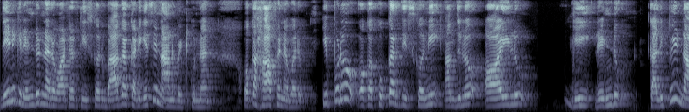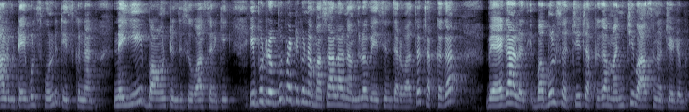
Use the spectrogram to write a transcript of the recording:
దీనికి రెండున్నర వాటర్ తీసుకొని బాగా కడిగేసి నానబెట్టుకున్నాను. ఒక హాఫ్ అన్ అవర్ ఇప్పుడు ఒక కుక్కర్ తీసుకొని అందులో ఆయిల్ గీ రెండు కలిపి నాలుగు టేబుల్ స్పూన్లు తీసుకున్నాను. నెయ్యి బాగుంటుంది సువాసనకి. ఇప్పుడు రొబ్బు పెట్టుకున్న మసాలాను అందులో వేసిన తర్వాత చక్కగా వేగాలది బబుల్స్ వచ్చి చక్కగా మంచి వాసన వచ్చేటప్పుడు.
